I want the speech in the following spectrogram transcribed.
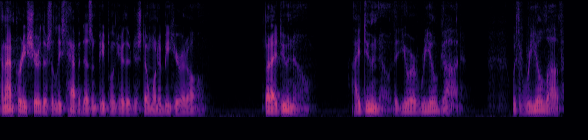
And I'm pretty sure there's at least half a dozen people in here that just don't want to be here at all. But I do know I do know that you're a real God with real love,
